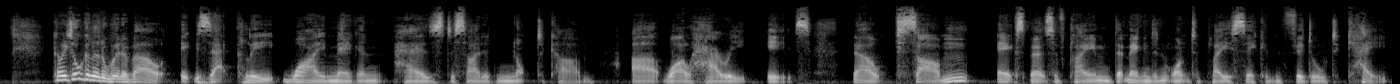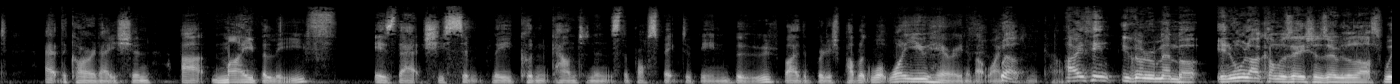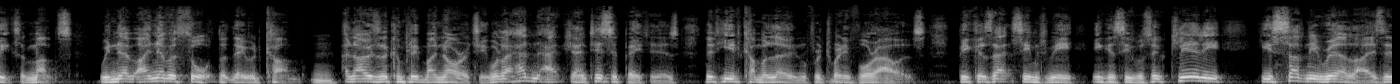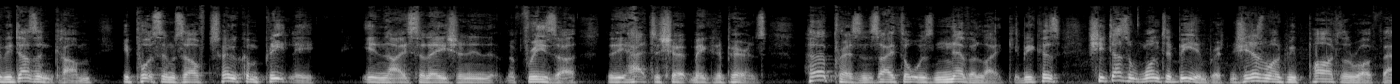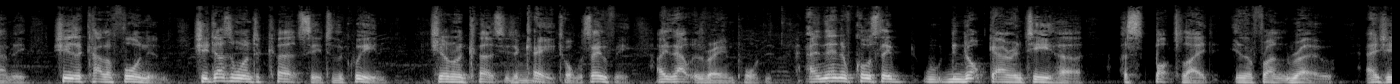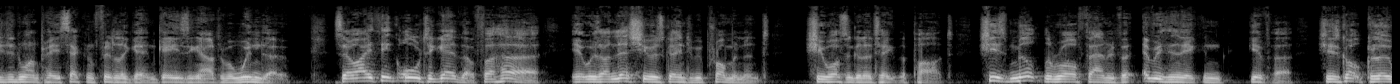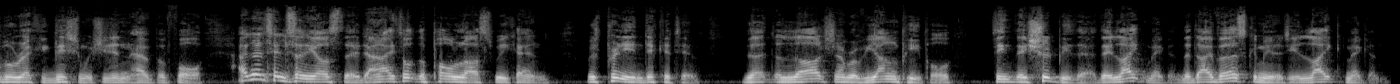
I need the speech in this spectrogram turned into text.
Can we talk a little bit about exactly why Meghan has decided not to come uh, while Harry is? Now, some experts have claimed that Meghan didn't want to play second fiddle to Kate at the coronation. Uh, my belief is that she simply couldn't countenance the prospect of being booed by the British public. What, what are you hearing about why Well, she didn't come? I think you've got to remember, in all our conversations over the last weeks and months, we never, I never thought that they would come. Mm. And I was in a complete minority. What I hadn't actually anticipated is that he'd come alone for 24 hours, because that seemed to me inconceivable. So clearly, he suddenly realized that if he doesn't come, he puts himself so completely in isolation in the- the freezer that he had to show make an appearance. Her presence, I thought, was never likely because she doesn't want to be in Britain. She doesn't want to be part of the royal family. She's a Californian. She doesn't want to curtsy to the Queen. She doesn't want to curtsy to hmm. Kate or Sophie. I think that was very important. And then, of course, they did not guarantee her a spotlight in the front row. And she didn't want to play second fiddle again, gazing out of a window. So I think altogether, for her, it was unless she was going to be prominent, she wasn't going to take the part. She's milked the royal family for everything they can give her. She's got global recognition, which she didn't have before. I'm going to tell you something else, though, Dan. I thought the poll last weekend was pretty indicative that a large number of young people think they should be there. They like Meghan. The diverse community like Meghan.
